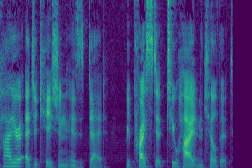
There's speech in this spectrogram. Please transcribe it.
Higher education is dead. We priced it too high and killed it.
